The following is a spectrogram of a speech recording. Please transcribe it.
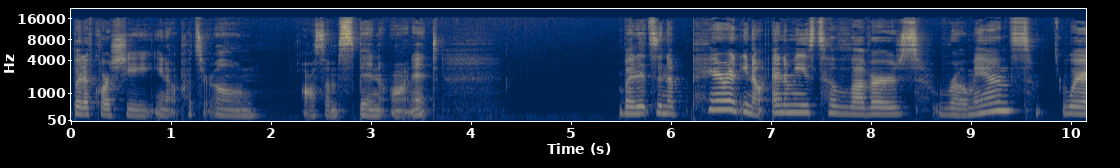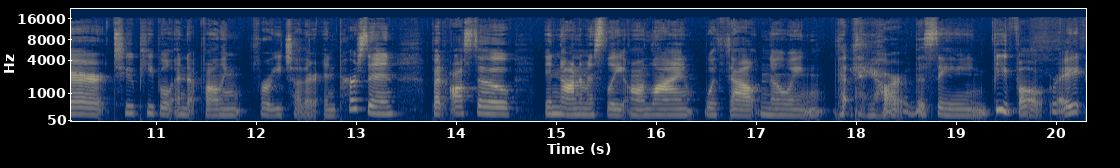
but of course, she, you know, puts her own awesome spin on it. But it's an apparent, you know, enemies to lovers romance where two people end up falling for each other in person, but also anonymously online without knowing that they are the same people, right?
